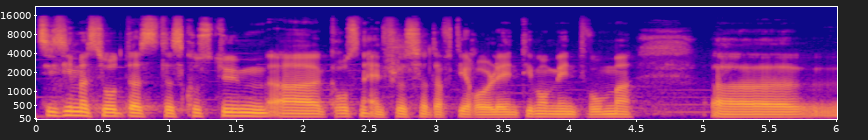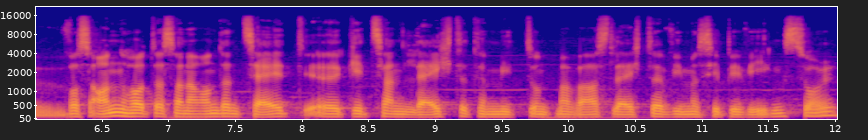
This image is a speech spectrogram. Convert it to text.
Es ist immer so, dass das Kostüm äh, großen Einfluss hat auf die Rolle. In dem Moment, wo man äh, was anhat aus einer anderen Zeit, äh, geht es dann leichter damit und man weiß leichter, wie man sich bewegen soll.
